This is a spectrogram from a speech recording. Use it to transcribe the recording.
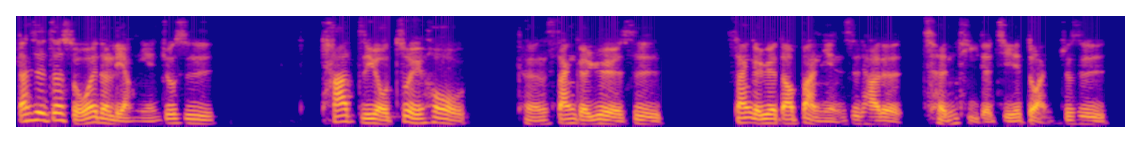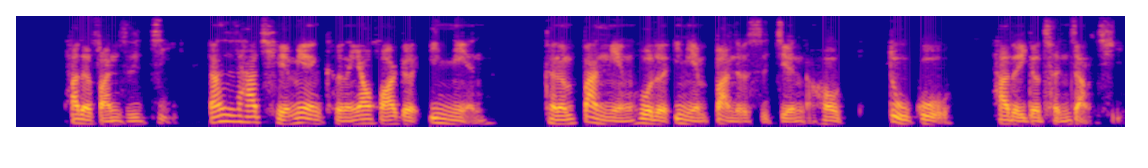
但是这所谓的两年，就是它只有最后可能三个月是三个月到半年是它的成体的阶段，就是它的繁殖季，但是它前面可能要花个一年，可能半年或者一年半的时间，然后度过它的一个成长期。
